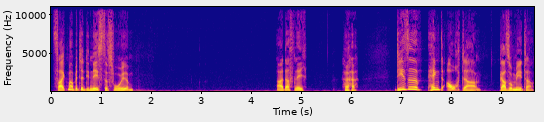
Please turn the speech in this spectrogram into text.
Zeig mal bitte die nächste Folie. Ah, das nicht. Diese hängt auch da. Gasometer.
